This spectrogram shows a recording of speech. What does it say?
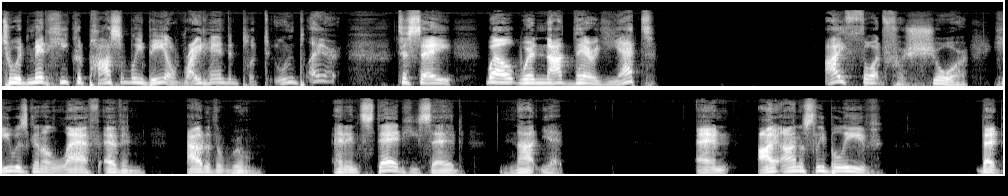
to admit he could possibly be a right-handed platoon player. To say, well, we're not there yet. I thought for sure he was going to laugh Evan out of the room. And instead, he said, Not yet. And I honestly believe that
